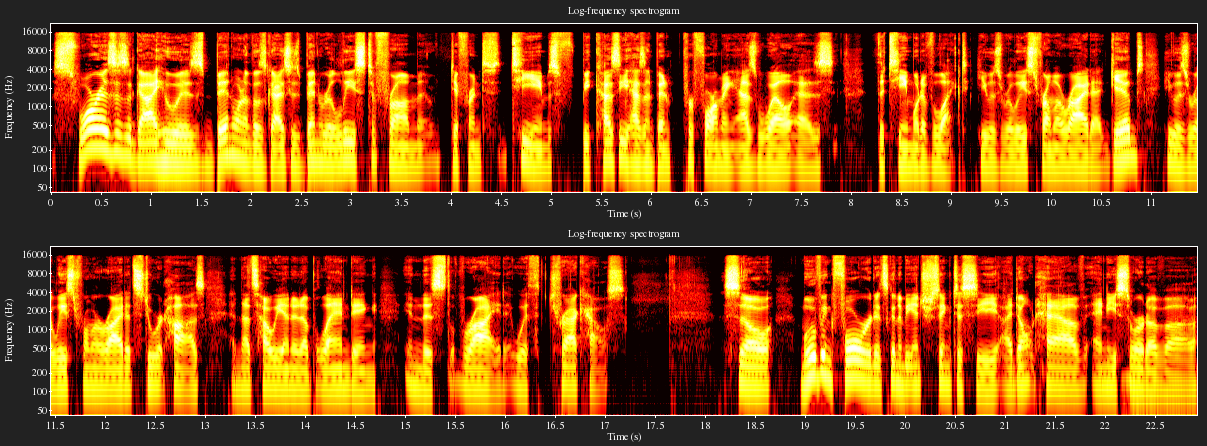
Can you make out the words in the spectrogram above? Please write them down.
Suarez is a guy who has been one of those guys who's been released from different teams because he hasn't been performing as well as the team would have liked. He was released from a ride at Gibbs, he was released from a ride at Stewart Haas, and that's how he ended up landing in this ride with Trackhouse. So moving forward, it's going to be interesting to see. I don't have any sort of uh,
